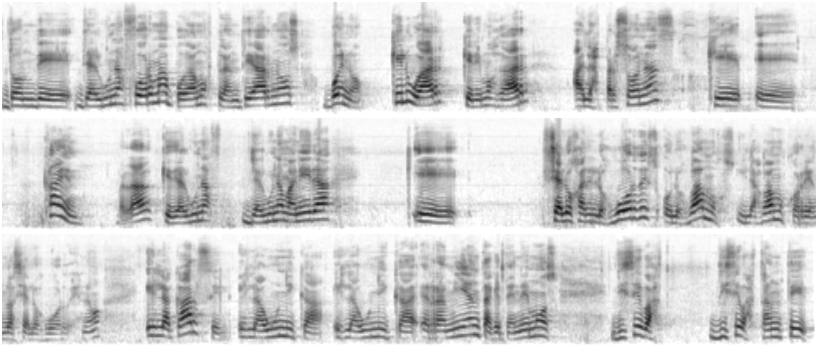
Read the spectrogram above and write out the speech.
Donde de alguna forma podamos plantearnos, bueno, ¿qué lugar queremos dar a las personas que eh, caen ¿verdad? Que de alguna, de alguna manera eh, se alojan en los bordes o los vamos y las vamos corriendo hacia los bordes, ¿no? Es la cárcel, es la única, es la única herramienta que tenemos, dice, dice bastante,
